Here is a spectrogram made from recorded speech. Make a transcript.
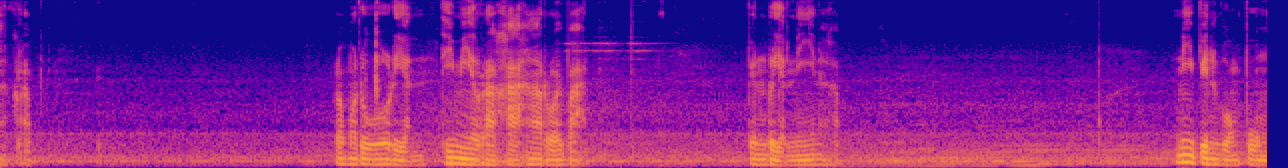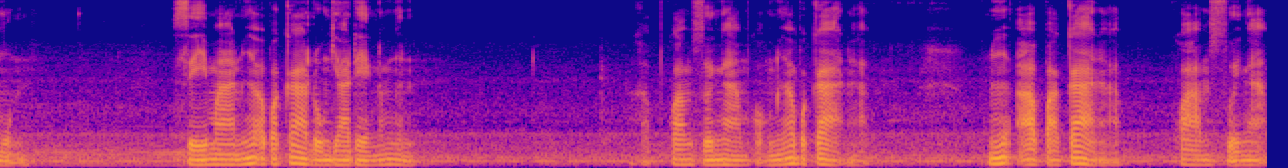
นะครับ เรามาดูเหรียญที่มีราคา 500 บาท เป็นเหรียญนนี้นะครับ นี่เป็นหลวงปู่หมุน เสมาเนื้ออัปาก้าลงยาแดงน้ำเงินครับความสวยงามของเนื้ออัปาก้านะครับ เนื้ออัปาก้านะครับ ความสวยงาม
